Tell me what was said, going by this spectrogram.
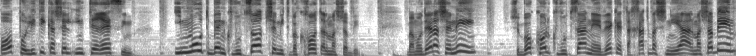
או פוליטיקה של אינטרסים, עימות בין קבוצות שמתווכחות על משאבים. במודל השני, שבו כל קבוצה נאבקת אחת בשנייה על משאבים,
